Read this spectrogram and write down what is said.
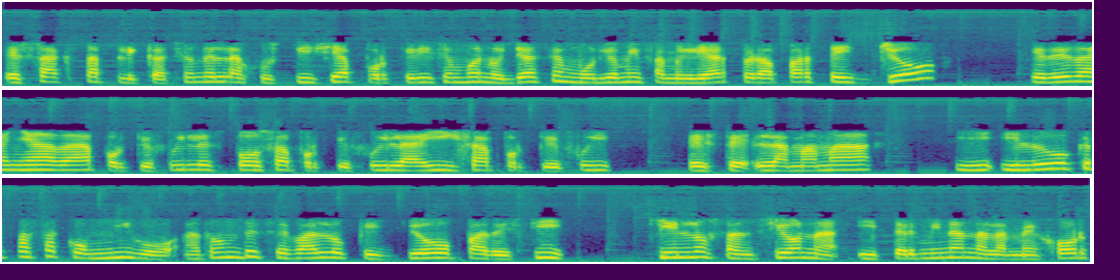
exacta aplicación de la justicia porque dicen, bueno, ya se murió mi familiar, pero aparte yo quedé dañada porque fui la esposa, porque fui la hija, porque fui este la mamá y, y luego qué pasa conmigo, a dónde se va lo que yo padecí, quién lo sanciona y terminan a lo mejor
